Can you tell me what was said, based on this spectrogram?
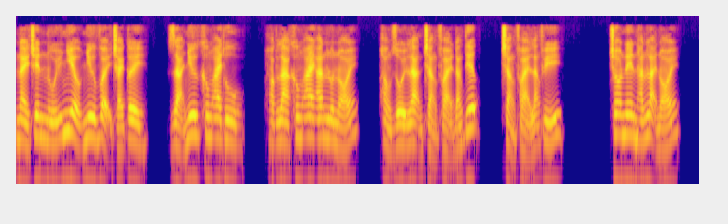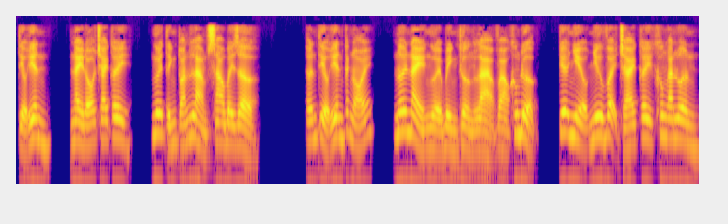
này trên núi nhiều như vậy trái cây, giả như không ai thu, hoặc là không ai ăn luôn nói, hỏng rồi lạn chẳng phải đáng tiếc, chẳng phải lãng phí. Cho nên hắn lại nói, Tiểu Yên, này đó trái cây, ngươi tính toán làm sao bây giờ? Ấn Tiểu Yên cách nói, nơi này người bình thường là vào không được, kia nhiều như vậy trái cây không ăn luôn,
